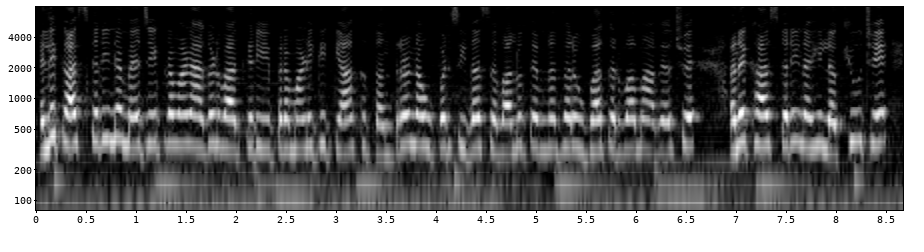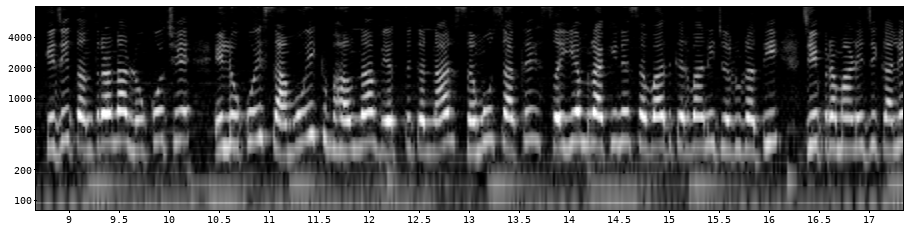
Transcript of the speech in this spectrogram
એટલે ખાસ કરીને મેં જે પ્રમાણે આગળ વાત કરી એ પ્રમાણે કે ક્યાંક તંત્રના ઉપર સીધા સવાલો તેમના દ્વારા ઊભા કરવામાં આવ્યા છે અને ખાસ કરીને અહીં લખ્યું છે કે જે તંત્રના લોકો છે એ લોકોએ સામૂહિક ભાવના વ્યક્ત કરનાર સમૂહ સાથે સંયમ રાખીને સંવાદ કરવાની જરૂર હતી. જે પ્રમાણે જે કાલે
